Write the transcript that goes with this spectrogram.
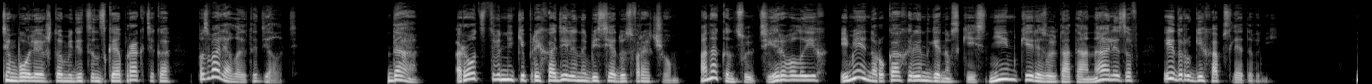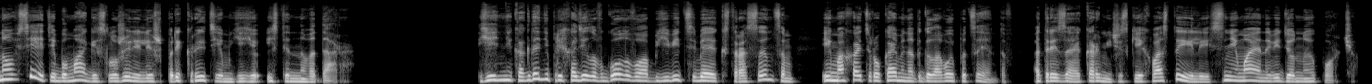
тем более что медицинская практика позволяла это делать. Да, родственники приходили на беседу с врачом, она консультировала их, имея на руках рентгеновские снимки, результаты анализов и других обследований. Но все эти бумаги служили лишь прикрытием ее истинного дара. Ей никогда не приходило в голову объявить себя экстрасенсом и махать руками над головой пациентов, отрезая кармические хвосты или снимая наведенную порчу.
